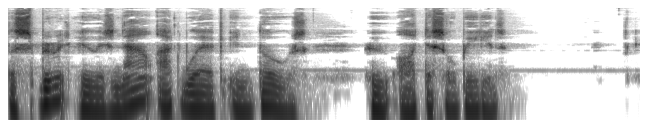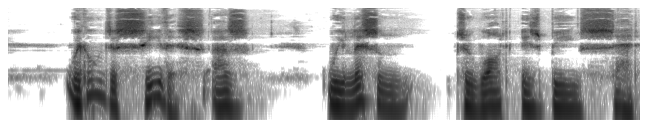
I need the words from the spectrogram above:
the Spirit who is now at work in those who are disobedient. We're going to see this as we listen to what is being said.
